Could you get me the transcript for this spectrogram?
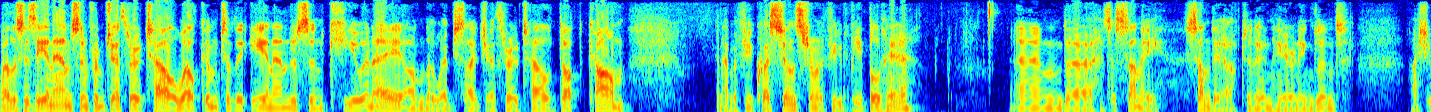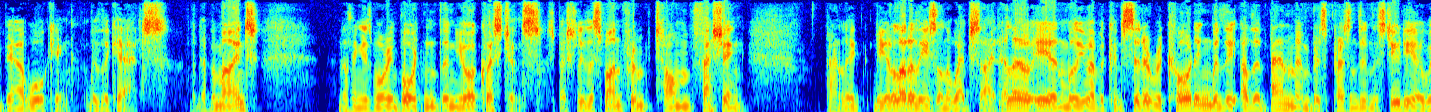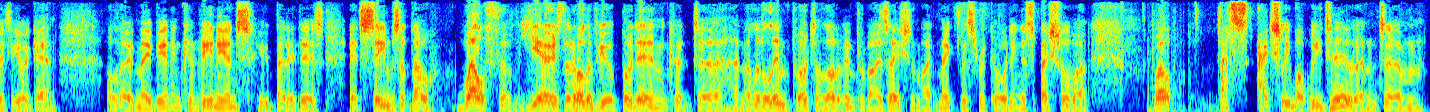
Well, this is Ian Anderson from Jethro Tull. Welcome to the Ian Anderson Q&A on the website jethrotull.com. And I have a few questions from a few people here. And uh, it's a sunny Sunday afternoon here in England. I should be out walking with the cats. But never mind. Nothing is more important than your questions, especially this one from Tom Fashing. Apparently, we get a lot of these on the website. Hello, Ian. Will you ever consider recording with the other band members present in the studio with you again? Although it may be an inconvenience, you bet it is, it seems that the wealth of years that all of you have put in could, uh, and a little input and a lot of improvisation might make this recording a special one. Well, that's actually what we do, and um,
